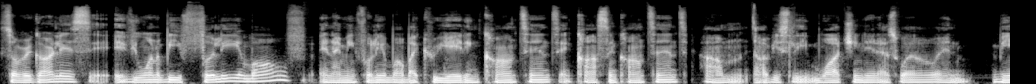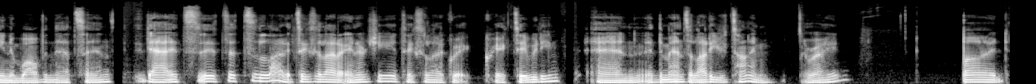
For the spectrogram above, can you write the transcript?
So, regardless, if you want to be fully involved, and I mean fully involved by creating content and constant content, um, obviously watching it as well and being involved in that sense. Yeah, it's it's it's a lot. It takes a lot of energy. It takes a lot of creativity, and it demands a lot of your time, right? But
